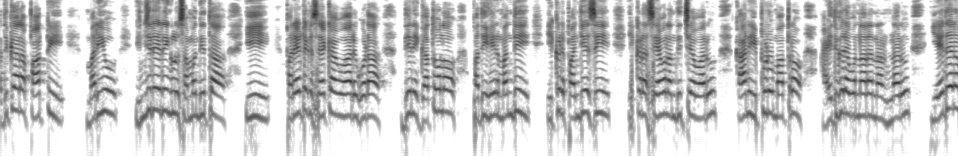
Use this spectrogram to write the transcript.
అధికార పార్టీ మరియు ఇంజనీరింగ్లు సంబంధిత ఈ పర్యాటక శాఖ వారు కూడా దీని గతంలో పదిహేను మంది ఇక్కడ పనిచేసి ఇక్కడ సేవలు అందించేవారు. కానీ ఇప్పుడు మాత్రం ఐదుగురే ఉన్నారని అంటున్నారు. ఏదైనా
